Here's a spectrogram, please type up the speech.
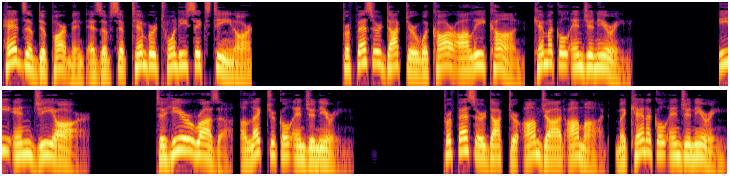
Heads of department as of September 2016 are Professor Dr. Wakar Ali Khan, Chemical Engineering ENGR Tahir Raza, Electrical Engineering Professor Dr. Amjad Ahmad, Mechanical Engineering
